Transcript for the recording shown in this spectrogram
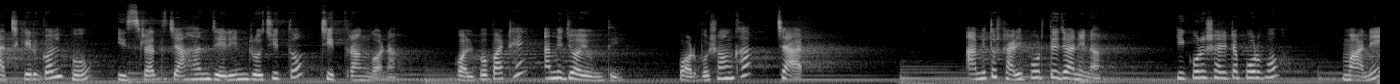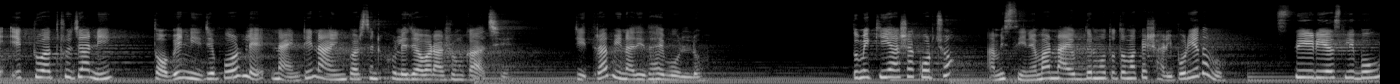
আজকের গল্প ইসরাত জাহান জেরিন রচিত চিত্রাঙ্গনা। গল্প পাঠে আমি জয়ন্তী। পর্ব সংখ্যা চার। আমি তো শাড়ি পরতে জানি না। কি করে শাড়িটা পরব? মানে একটু আধটু জানি, তবে নিজে পরলে নাইনটি নাইন পার্সেন্ট খুলে যাওয়ার আশঙ্কা আছে। চিত্রা বিনা দ্বিধায় বলল, তুমি কি আশা করছ? আমি সিনেমার নায়কদের মতো তোমাকে শাড়ি পরিয়ে দেবো? সিরিয়াসলি বউ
